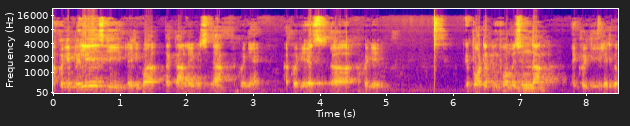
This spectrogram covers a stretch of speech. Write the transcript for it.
ꯑꯩꯈꯣꯏꯒꯤ ꯚꯤꯂꯦꯖꯀꯤ ꯂꯩꯔꯤꯕ ꯗꯔꯀꯥꯔ ꯂꯩꯕꯁꯤꯅ ꯑꯩꯈꯣꯏꯅ ꯑꯩꯈꯣꯏꯒꯤ ꯑꯩꯈꯣꯏꯒꯤ reported information da ꯑꯩꯈꯣꯏꯒꯤ ꯂꯩꯔꯤꯕ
